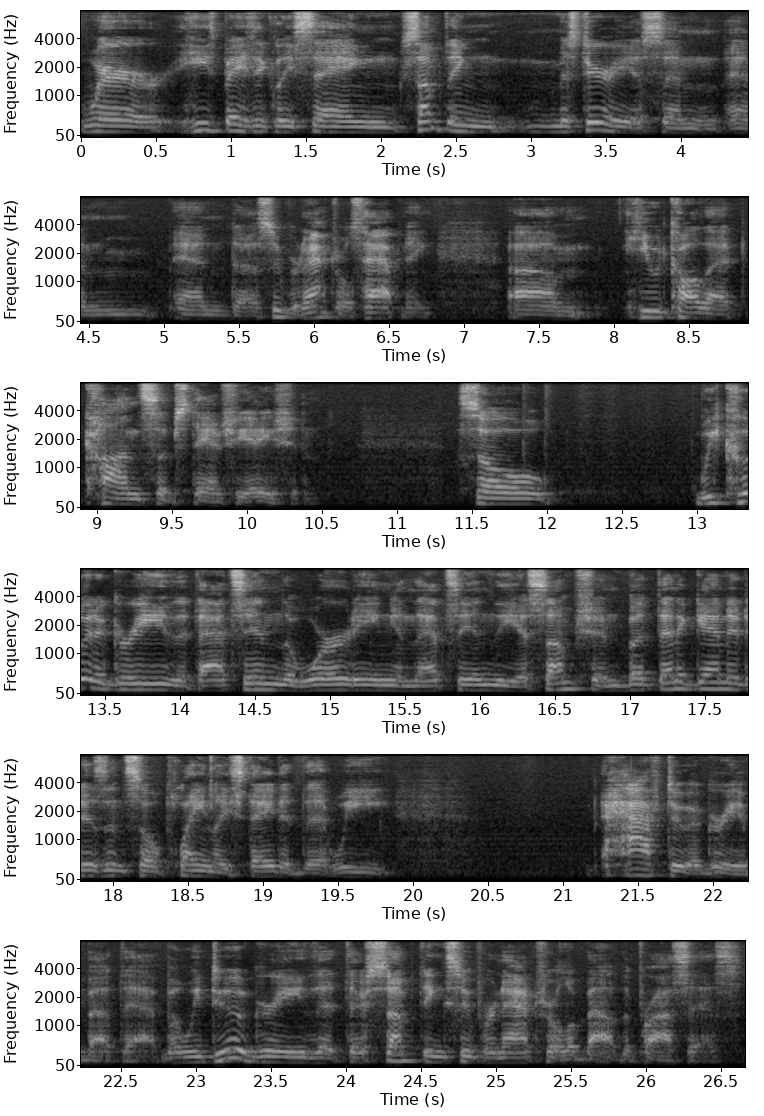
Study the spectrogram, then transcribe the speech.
where he's basically saying something mysterious and and and uh, supernatural is happening. Um, he would call that consubstantiation. So we could agree that that's in the wording and that's in the assumption, but then again, it isn't so plainly stated that we have to agree about that. But we do agree that there's something supernatural about the process.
